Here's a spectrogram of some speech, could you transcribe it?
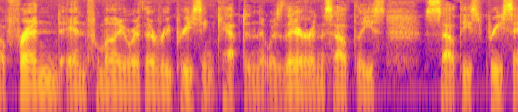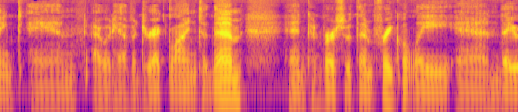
a friend and familiar with every precinct captain that was there in the southeast southeast precinct, and I would have a direct line to them and converse with them frequently. And they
